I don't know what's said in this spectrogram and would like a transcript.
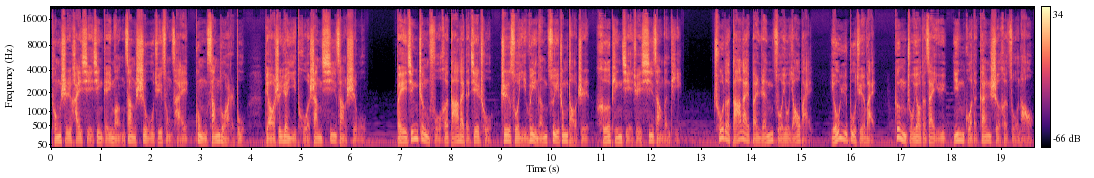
同时还写信给蒙藏事务局总裁贡桑诺尔布，表示愿意妥商西藏事务。北京政府和达赖的接触之所以未能最终导致和平解决西藏问题，除了达赖本人左右摇摆、犹豫不决外，更主要的在于英国的干涉和阻挠。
